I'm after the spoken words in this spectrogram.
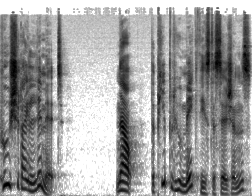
Who should I limit? Now, the people who make these decisions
